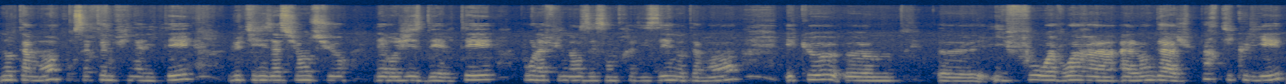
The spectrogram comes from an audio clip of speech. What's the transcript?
notamment pour certaines finalités, l'utilisation sur les registres DLT, pour la finance décentralisée notamment, et que euh, euh, il faut avoir un, langage particulier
